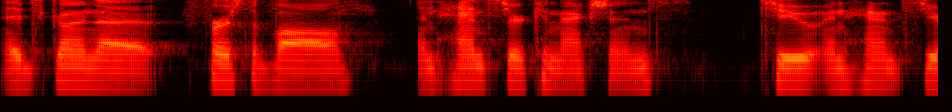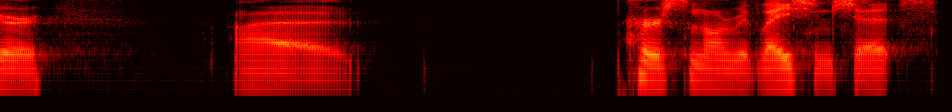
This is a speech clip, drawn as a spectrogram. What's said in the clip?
it's going to, first of all, enhance your connections, to enhance your uh, personal relationships.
